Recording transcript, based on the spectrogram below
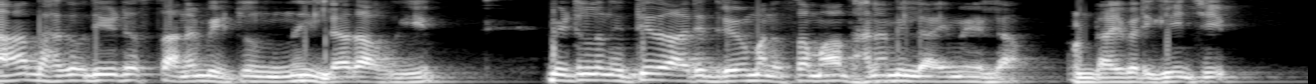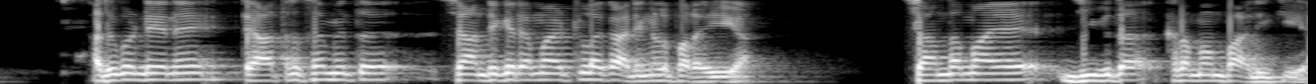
ആ ഭഗവതിയുടെ സ്ഥാനം വീട്ടിൽ നിന്ന് ഇല്ലാതാവുകയും വീട്ടിൽ നിത്യദാരിദ്ര്യവും മനസ്സമാധാനമില്ലായ്മയെല്ലാം ഉണ്ടായി വരികയും ചെയ്യും. അതുകൊണ്ട് തന്നെ രാത്രി സമയത്ത് ശാന്തികരമായിട്ടുള്ള കാര്യങ്ങൾ പറയുക ശാന്തമായ ജീവിതക്രമം പാലിക്കുക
